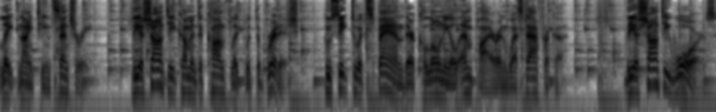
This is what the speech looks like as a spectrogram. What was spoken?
late 19th century. The Ashanti come into conflict with the British, who seek to expand their colonial empire in West Africa. The Ashanti Wars,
